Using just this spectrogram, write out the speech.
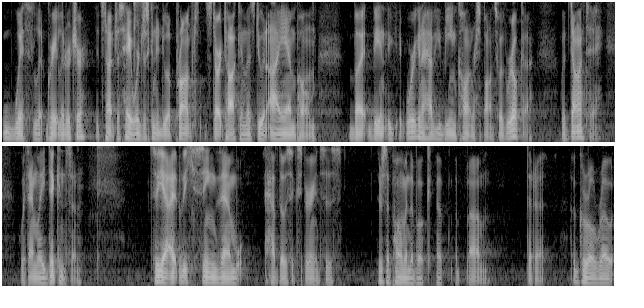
with great literature. It's not just hey, we're just going to do a prompt, start talking, let's do an I am poem, but being, we're going to have you be in call and response with Rilke, with Dante, with Emily Dickinson. So yeah, seeing them have those experiences. There's a poem in the book uh, um, that a, a, girl wrote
